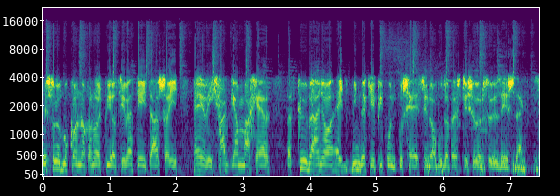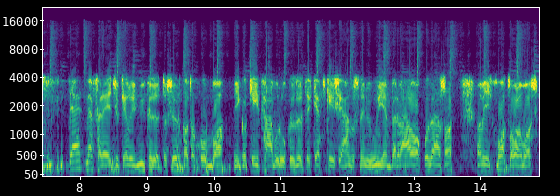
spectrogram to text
És fölbukkannak a nagy piaci vetélytársai, Heinrich Hagenmacher, tehát kőbánya egy mindenképp ikonikus helyszíne a budapesti sörfőzésnek. De ne felejtsük el, hogy működött a sörkatakomba, még a két háború között egy Kecskés János nevű úriember vállalkozása, ami egy hatalmas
